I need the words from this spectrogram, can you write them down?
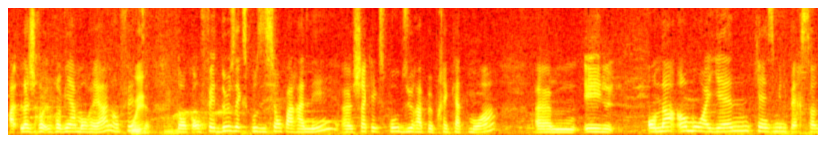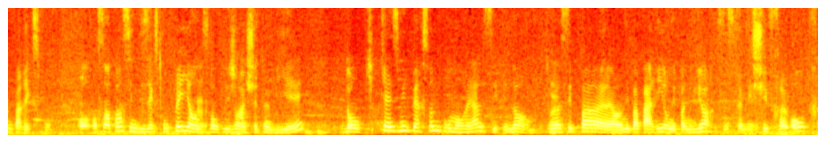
ah, là, je, reviens à Montréal, en fait. Donc, on fait deux expositions par année. Euh, chaque expo dure à peu près quatre mois. Euh, et on a en moyenne 15 000 personnes par expo. On, s'entend, c'est une des expos payantes, donc les gens achètent un billet. Donc, 15 000 personnes pour Montréal, c'est énorme. Tu vois, c'est pas, euh, on n'est pas Paris, on n'est pas New York, ce serait des chiffres autres.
